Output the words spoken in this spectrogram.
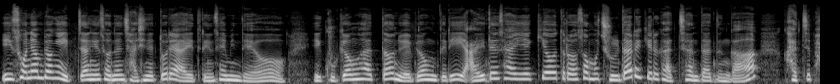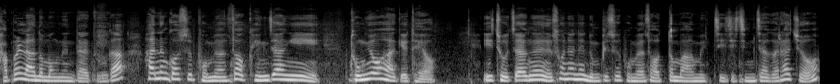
이 소년병의 입장에서는 자신의 또래 아이들인 셈인데요. 이 구경하던 외병들이 아이들 사이에 끼어들어서 뭐 줄다리기를 같이 한다든가 같이 밥을 나눠 먹는다든가 하는 것을 보면서 굉장히 동요하게 돼요. 이 조장은 소년의 눈빛을 보면서 어떤 마음일지 이제 짐작을 하죠.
